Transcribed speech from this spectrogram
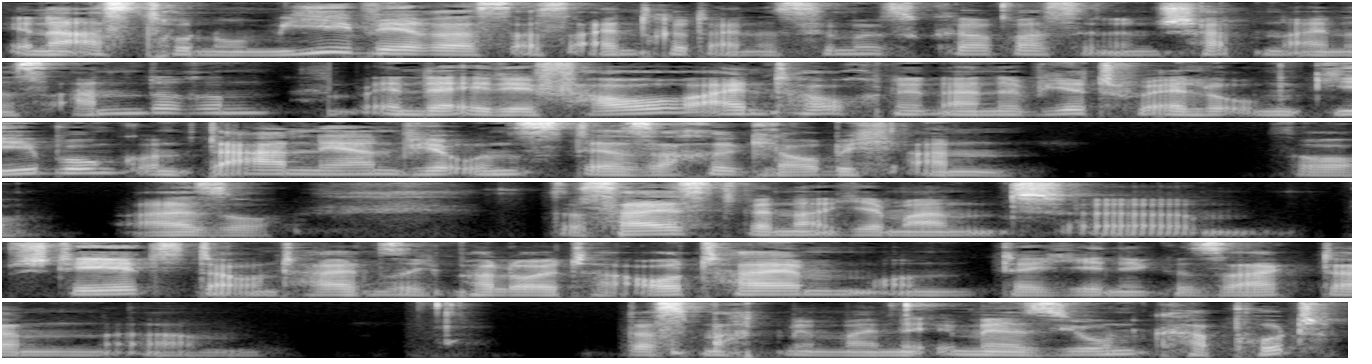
In der Astronomie wäre es das Eintritt eines Himmelskörpers in den Schatten eines anderen. In der EDV eintauchen in eine virtuelle Umgebung und da nähern wir uns der Sache, glaube ich, an. So, also, das heißt, wenn da jemand ähm, steht, da unterhalten sich ein paar Leute Outtime und derjenige sagt dann, ähm, das macht mir meine Immersion kaputt,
